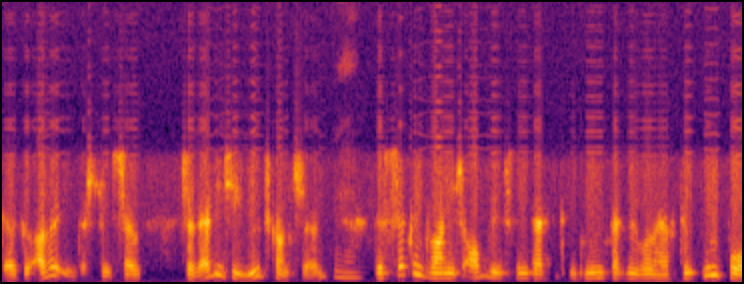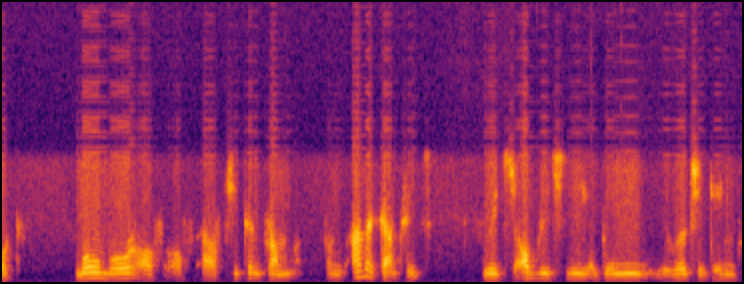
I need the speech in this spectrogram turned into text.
go to other industries. So, so that is a huge concern. Yeah. The second one is obviously that it means that we will have to import more and more of, of our chicken from, from other countries, which obviously, again, works against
